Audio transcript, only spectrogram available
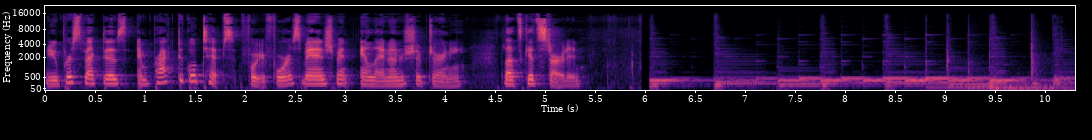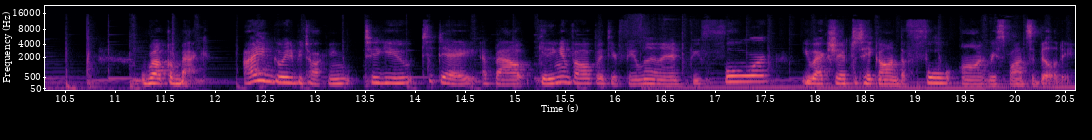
new perspectives, and practical tips for your forest management and land ownership journey. Let's get started. Welcome back. I am going to be talking to you today about getting involved with your family land before you actually have to take on the full on responsibility.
